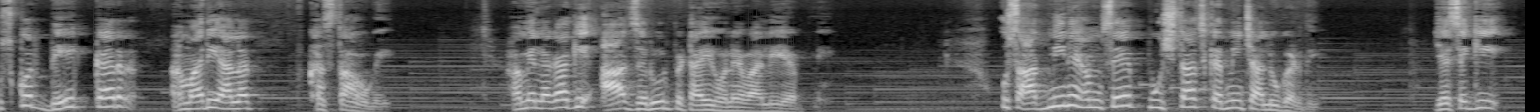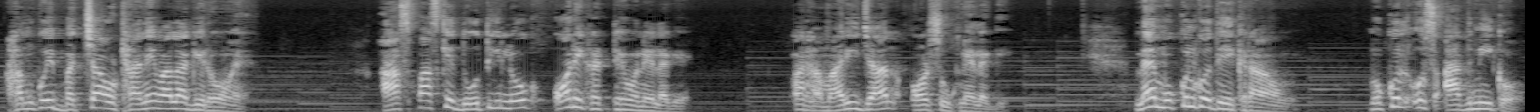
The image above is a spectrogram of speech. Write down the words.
उसको देखकर हमारी हालत खस्ता हो गई। हमें लगा कि आज ज़रूर पिटाई होने वाली है अपनी। उस आदमी ने हमसे पूछताछ करनी चालू कर दी। जैसे कि हम कोई बच्चा उठाने वाला गिरोह है। आसपास के दो तीन लोग और इकट्ठे होने लगे और हमारी जान और सूखने लगी। मैं मुकुल को देख रहा हूँ। मुकुल उस आदमी को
